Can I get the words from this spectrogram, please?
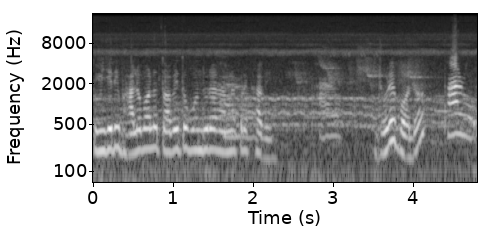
তুমি যদি ভালো বলো তবে তো বন্ধুরা রান্না করে খাবে। জোরে বলো। পারো।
